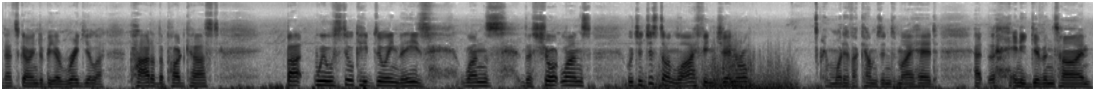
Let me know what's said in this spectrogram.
That's going to be a regular part of the podcast. But we will still keep doing these ones, the short ones, which are just on life in general and whatever comes into my head at the, any given time.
